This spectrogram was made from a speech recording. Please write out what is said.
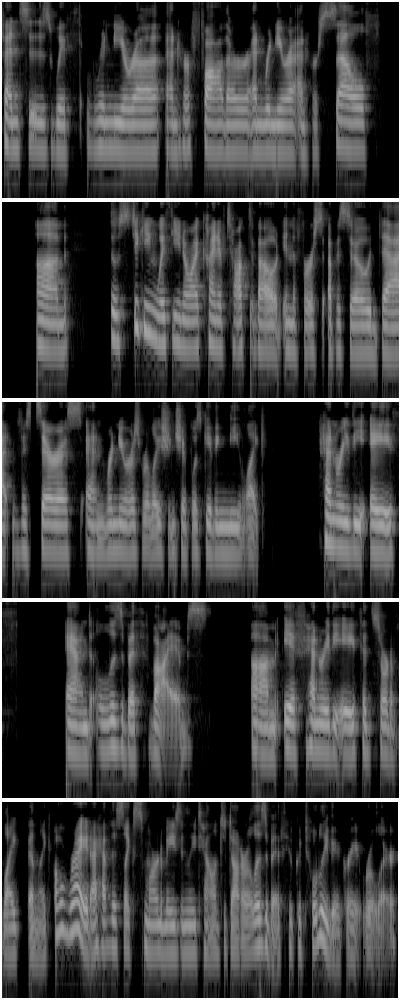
fences with Rhaenyra and her father, and Rhaenyra and herself. Um, so sticking with, you know, I kind of talked about in the first episode that Viserys and Rhaenyra's relationship was giving me like Henry VIII and Elizabeth vibes. Um, if Henry VIII had sort of like been like, oh right, I have this like smart, amazingly talented daughter Elizabeth who could totally be a great ruler.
